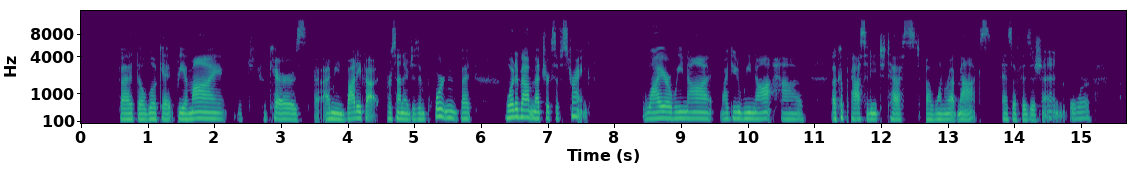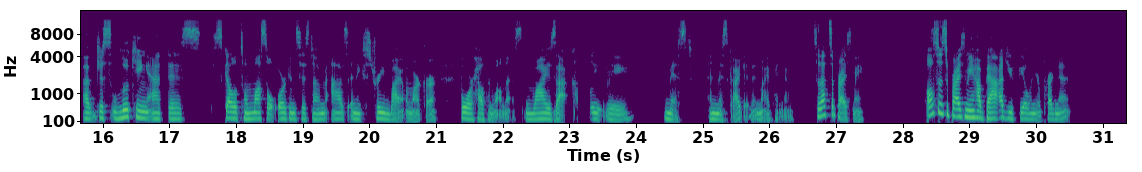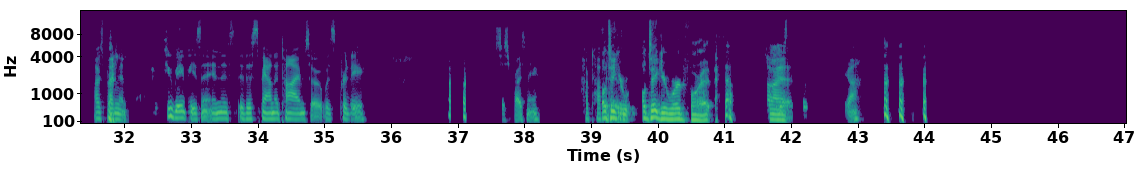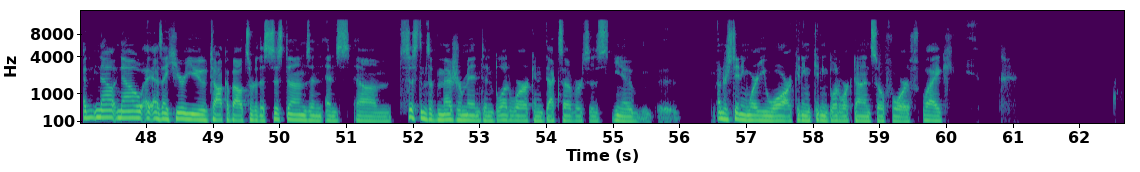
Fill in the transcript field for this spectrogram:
but they'll look at BMI, which who cares? I mean, body fat percentage is important, but what about metrics of strength? Why are we not, why do we not have a capacity to test a one rep max as a physician or uh, just looking at this skeletal muscle organ system as an extreme biomarker for health and wellness. And why is that completely missed and misguided, in my opinion? So that surprised me. Also surprised me how bad you feel when you're pregnant. I was pregnant two babies in this this span of time, so it was pretty. so surprised me how tough. I'll take is. your I'll take your word for it. I, yeah. Now now as i hear you talk about sort of the systems and and um, systems of measurement and blood work and dexa versus you know uh, understanding where you are getting getting blood work done and so forth like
